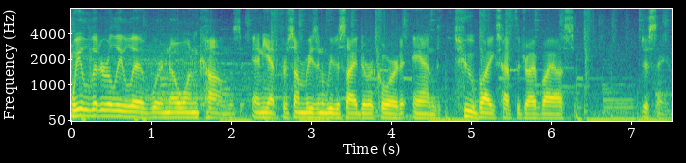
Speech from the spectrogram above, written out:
We literally live where no one comes, and yet for some reason we decide to record, and two bikes have to drive by us. Just saying.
